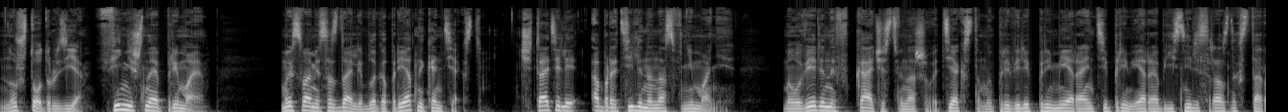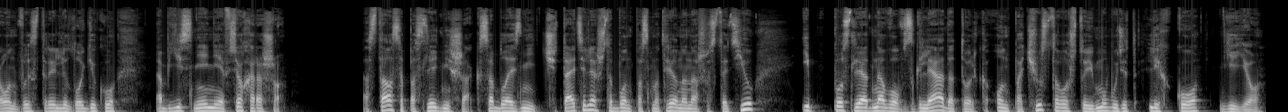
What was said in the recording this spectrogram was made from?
Ну что, друзья, финишная прямая. Мы с вами создали благоприятный контекст. Читатели обратили на нас внимание. Мы уверены в качестве нашего текста. Мы привели примеры, антипримеры, объяснили с разных сторон, выстроили логику объяснения. Все хорошо. Остался последний шаг соблазнить читателя, чтобы он посмотрел на нашу статью и после одного взгляда только он почувствовал, что ему будет легко ее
